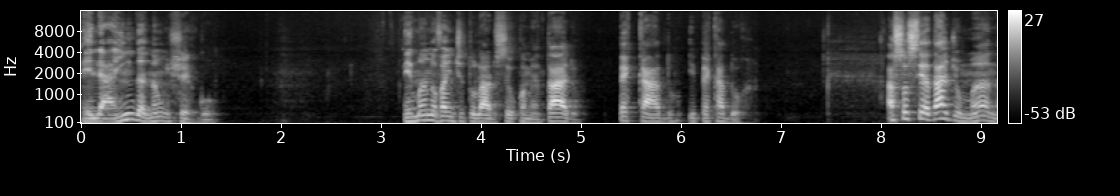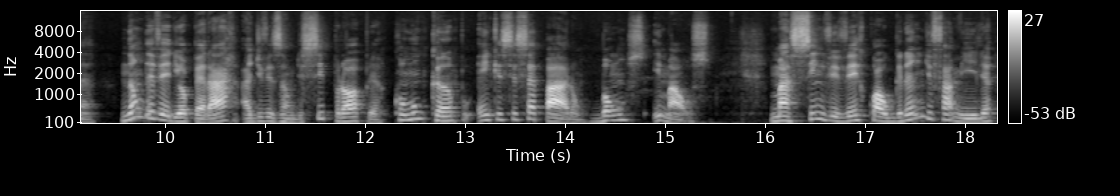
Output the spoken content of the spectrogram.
Ele ainda não enxergou. Emmanuel vai intitular o seu comentário Pecado e Pecador. A sociedade humana não deveria operar a divisão de si própria como um campo em que se separam bons e maus, mas sim viver qual grande família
